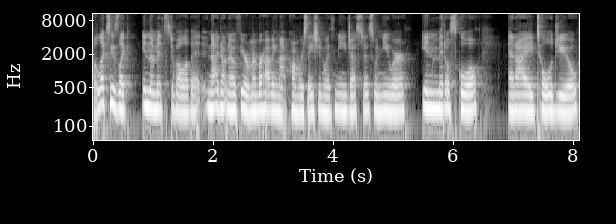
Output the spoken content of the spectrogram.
But Lexi's like in the midst of all of it. And I don't know if you remember having that conversation with me, Justice, when you were in middle school and I told you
